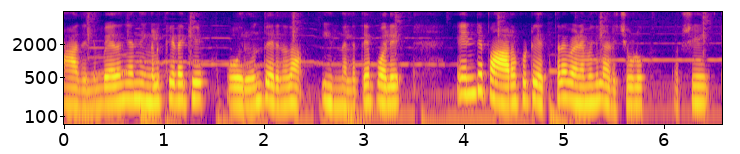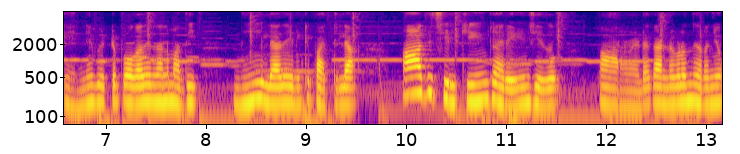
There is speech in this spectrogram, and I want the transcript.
അതിനും ഭേദം ഞാൻ നിങ്ങൾക്കിടയ്ക്ക് ഓരോന്ന് തരുന്നതാ ഇന്നലത്തെ പോലെ. എന്റെ പാറക്കുട്ടി എത്ര വേണമെങ്കിലും അടിച്ചോളൂ. പക്ഷേ എന്നെ വിട്ടു പോകാതിരുന്നാൽ മതി. നീ ഇല്ലാതെ എനിക്ക് പറ്റില്ല. ആദ്യം ചിരിക്കുകയും കരയുകയും ചെയ്തു. പാറമയുടെ കണ്ണുകളും നിറഞ്ഞു.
